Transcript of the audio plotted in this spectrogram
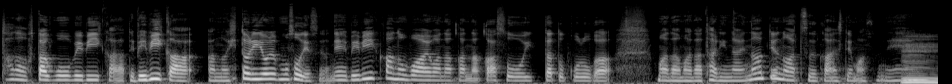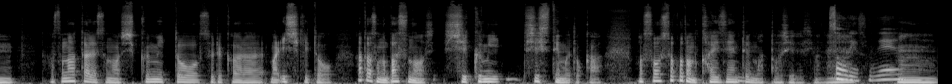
ただ双子ベビーカーだってベビーカーあの一人用もそうですよねベビーカーの場合はなかなかそういったところがまだまだ足りないなっていうのは痛感してますね。うん。そのあたり、その仕組みと、それから、まあ、意識と、あとはそのバスの仕組み、システムとか、まあ、そうしたことの改善というのもあってほしいですよね。そうですね。うん。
